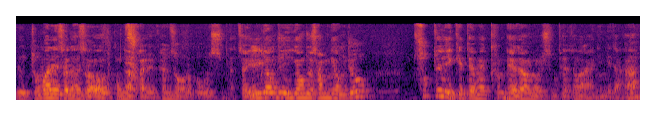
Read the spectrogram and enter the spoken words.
이두 마리 선에서 공략할 편성으로 보고 있습니다. 자, 1경주, 2경주, 3경주 축들이 있기 때문에 큰 배당을 넣을 수 있는 편성은 아닙니다.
